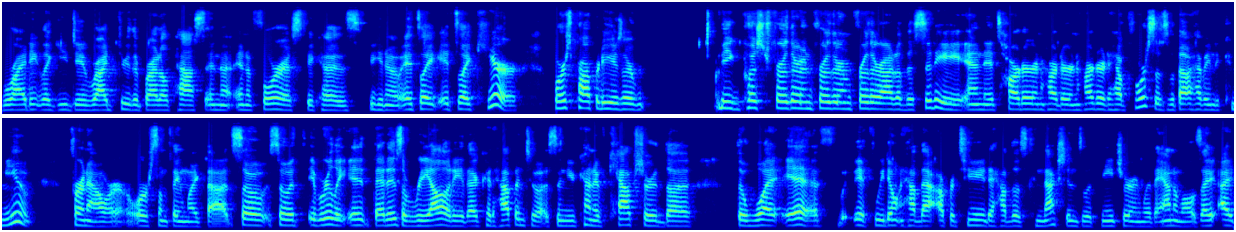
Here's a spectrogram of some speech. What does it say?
riding like you do ride through the bridle paths in a, in a forest because you know it's like it's like here horse properties are being pushed further and further and further out of the city and it's harder and harder and harder to have horses without having to commute for an hour or something like that. So so it, it really it, that is a reality that could happen to us and you kind of captured the the what if if we don't have that opportunity to have those connections with nature and with animals i, I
